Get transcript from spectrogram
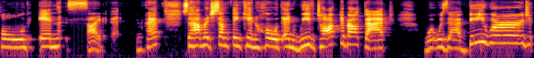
hold inside of it. Okay. So how much something can hold. And we've talked about that. What was that B word?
